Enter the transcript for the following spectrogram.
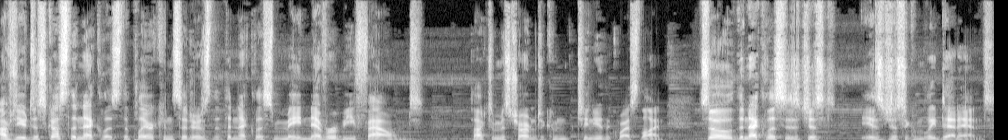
After you discuss the necklace, the player considers that the necklace may never be found. Talk to Miss Charm to continue the quest line. So the necklace is just is just a complete dead end.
